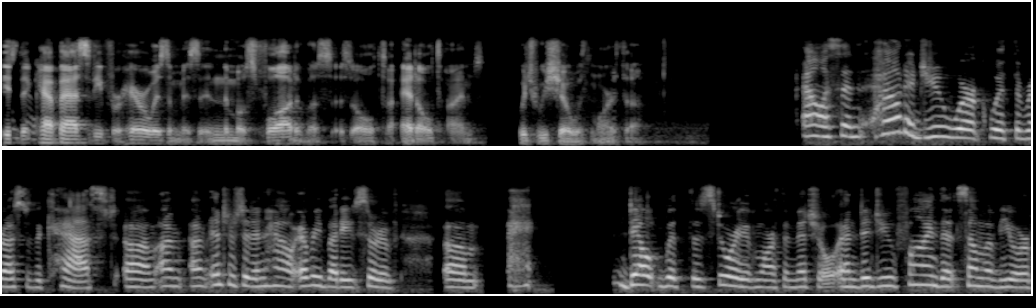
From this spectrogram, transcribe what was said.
is the capacity for heroism is in the most flawed of us all at all times, which we show with Martha. Allison, how did you work with the rest of the cast? Um, I'm I'm interested in how everybody sort of um, dealt with the story of Martha Mitchell, and did you find that some of your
